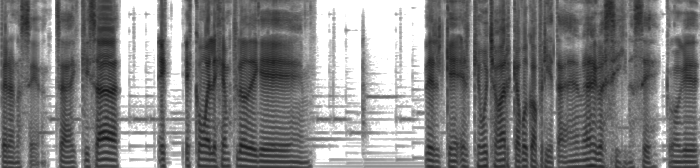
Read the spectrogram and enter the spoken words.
Pero no sé. O sea, quizá es, es como el ejemplo de que del que el que mucho abarca poco aprieta, ¿eh? algo así, no sé, como que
